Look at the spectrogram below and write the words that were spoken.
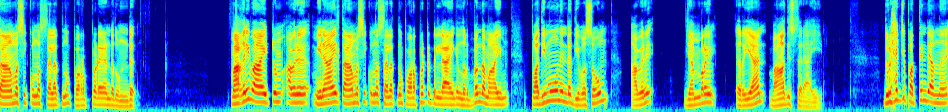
താമസിക്കുന്ന സ്ഥലത്തു നിന്നും പുറപ്പെടേണ്ടതുണ്ട്. മകരിബായിട്ടും അവർ മിനായിൽ താമസിക്കുന്ന സ്ഥലത്തു നിന്നും പുറപ്പെട്ടിട്ടില്ല എങ്കിൽ നിർബന്ധമായും പതിമൂന്നിന്റെ ദിവസവും അവർ ജംറയിൽ എറിയാൻ ബാധ്യസ്ഥരായി. ദുൽഹജ്ജ് പത്തിന്റെ അന്ന്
